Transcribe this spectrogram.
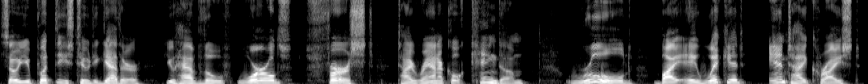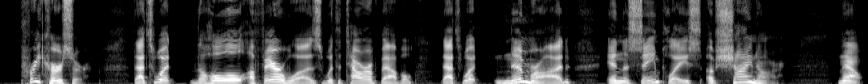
So you put these two together, you have the world's first tyrannical kingdom ruled by a wicked antichrist precursor. That's what the whole affair was with the Tower of Babel. That's what Nimrod in the same place of Shinar. Now,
